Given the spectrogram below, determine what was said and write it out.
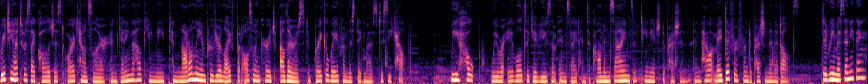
Reaching out to a psychologist or a counselor and getting the help you need can not only improve your life, but also encourage others to break away from the stigmas to seek help. We hope we were able to give you some insight into common signs of teenage depression and how it may differ from depression in adults. Did we miss anything?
